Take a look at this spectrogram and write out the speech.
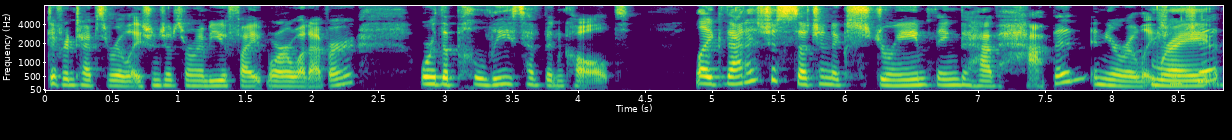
different types of relationships where maybe you fight more or whatever, where the police have been called. Like that is just such an extreme thing to have happen in your relationship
